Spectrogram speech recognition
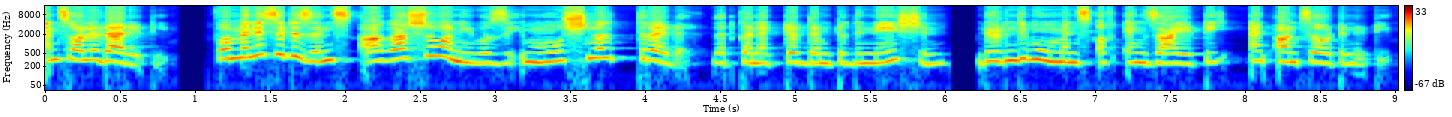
and solidarity. For many citizens, Agashawani was the emotional thread that connected them to the nation during the moments of anxiety and uncertainty.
